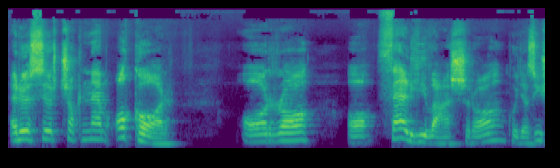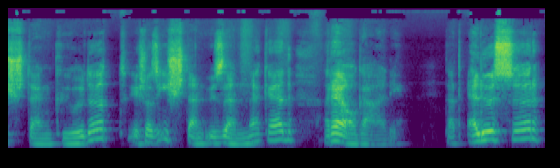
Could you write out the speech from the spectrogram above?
Először csak nem akar arra a felhívásra, hogy az Isten küldött, és az Isten üzen neked, reagálni. Tehát először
